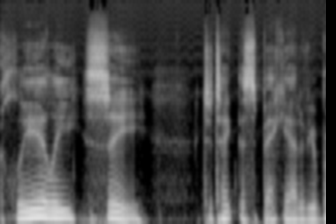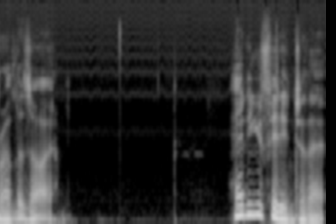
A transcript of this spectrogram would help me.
clearly see to take the speck out of your brother's eye. How do you fit into that?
